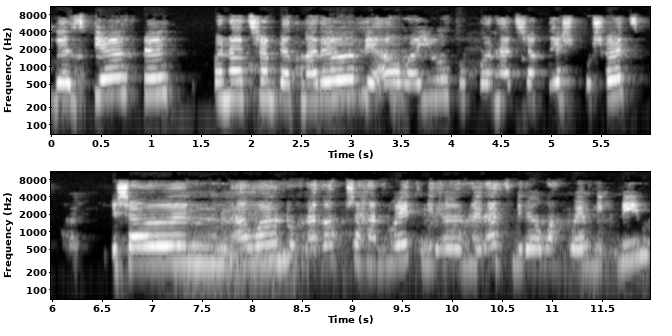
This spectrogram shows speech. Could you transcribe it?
despierte, Panatram Konat Bernardo, Piawayu, Kukonat Shamtesh Pushet, Ishaan Awan, Nagak Shahanwet, Mirat, Mirawak Web Nikmim,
